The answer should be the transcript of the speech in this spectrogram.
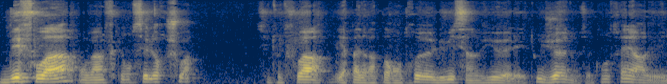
des fois, on va influencer leur choix. Si toutefois, il n'y a pas de rapport entre eux, lui c'est un vieux, elle est toute jeune, c'est le contraire, lui,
